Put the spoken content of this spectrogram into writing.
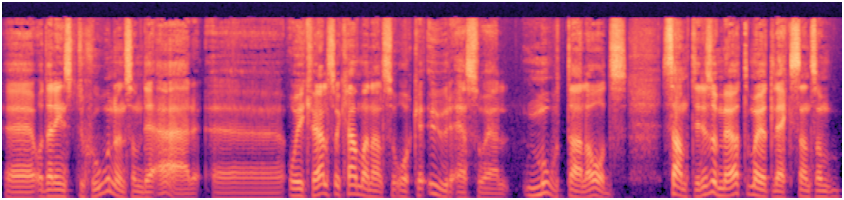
eh, och den institutionen som det är. Eh, och ikväll så kan man alltså åka ur SHL mot alla odds. Samtidigt så möter man ju ett Leksand som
